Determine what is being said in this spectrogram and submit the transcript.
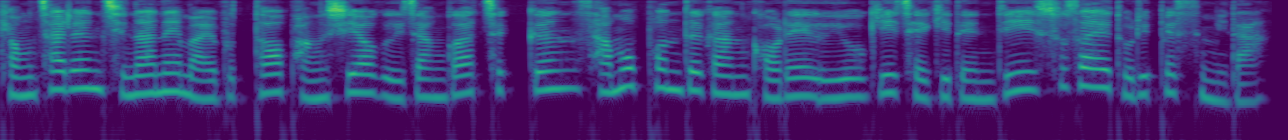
경찰은 지난해 말부터 방시혁 의장과 측근 사모펀드 간 거래 의혹이 제기된 뒤 수사에 돌입했습니다.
